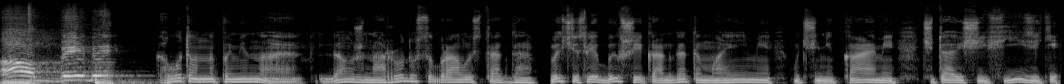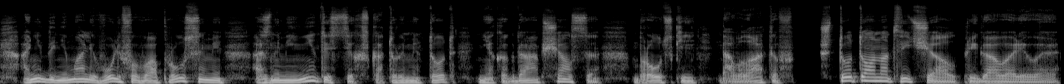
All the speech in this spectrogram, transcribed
Oh, baby. Кого-то он напоминает. Да уж народу собралось тогда. В их числе бывшие когда-то моими учениками, читающие физики. Они донимали Вольфа вопросами о знаменитостях, с которыми тот некогда общался. Бродский, Довлатов. Что-то он отвечал, приговаривая.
